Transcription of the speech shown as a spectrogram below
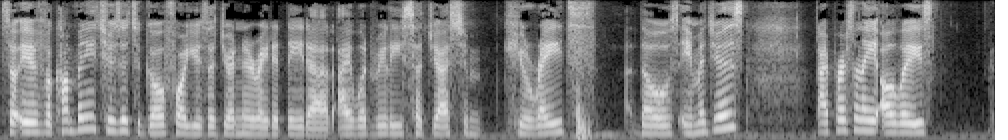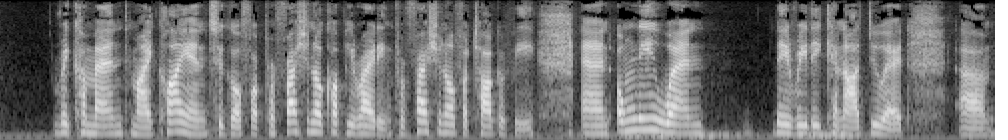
So if a company chooses to go for user generated data, I would really suggest to curate those images. I personally always recommend my client to go for professional copywriting, professional photography, and only when they really cannot do it, um,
